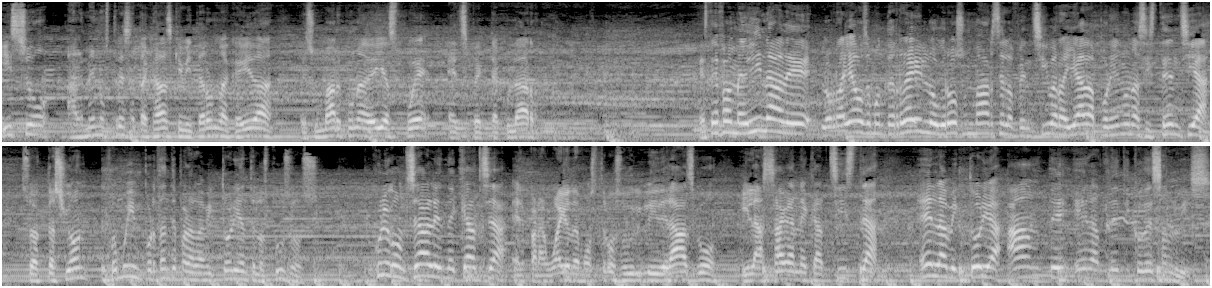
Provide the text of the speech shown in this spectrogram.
Hizo al menos tres atajadas que evitaron la caída de su marco. Una de ellas fue espectacular. Estefan Medina de los Rayados de Monterrey logró sumarse a la ofensiva rayada poniendo una asistencia. Su actuación fue muy importante para la victoria ante los Tuzos. Julio González Necaxa, el paraguayo demostró su liderazgo y la saga necaxista en la victoria ante el Atlético de San Luis.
